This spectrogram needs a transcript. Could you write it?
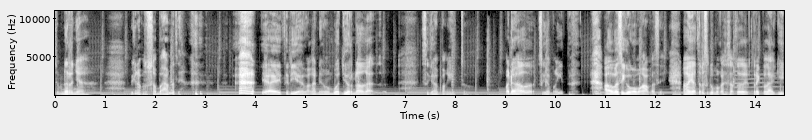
sebenarnya. Tapi kenapa susah banget ya? Ya itu dia. Makanya membuat jurnal nggak segampang itu. Padahal segampang itu. Apa sih gue ngomong apa sih? Oh ya terus gue mau kasih satu trik lagi.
